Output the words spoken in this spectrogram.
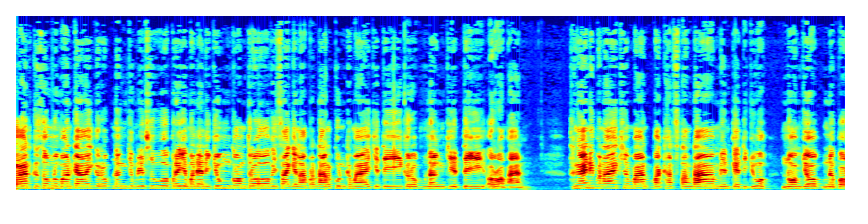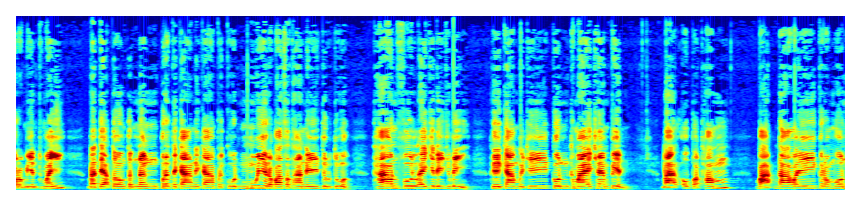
បាទកសុំលំអានកាយគោរពនិងជម្រាបសួរប្រិយមិត្តអ្នកនិយមគាំទ្រវិស័យកីឡាប្រដាល់គុណខ្មែរជាទីគោរពនិងជាទីរាប់អាន ថ្ងៃនេះផ្នែកខ្ញុំបានបាក់ខាត់ស្តង់ដាមានកិត្តិយសនាំយកនៅព័ត៌មានថ្មី ដែលតាក់ទងទៅនឹងព្រឹត្តិការណ៍នៃការប្រកួតមួយរបស់ស្ថានីយ៍ទូរទស្សន៍ Town Full HD TV គឺកម្មវិធីគុណខ្មែរ Champion ដែលឧបត្ថម្ភបាទដោយក្រុមហ៊ុន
